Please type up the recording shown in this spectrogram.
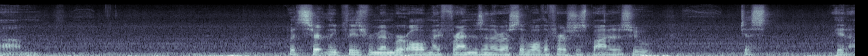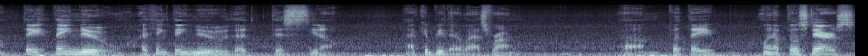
Um, but certainly, please remember all of my friends and the rest of all the first responders who just, you know, they they knew. I think they knew that this, you know, that could be their last run. Um, but they went up those stairs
